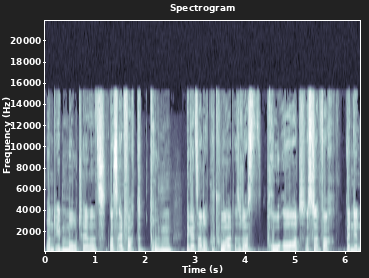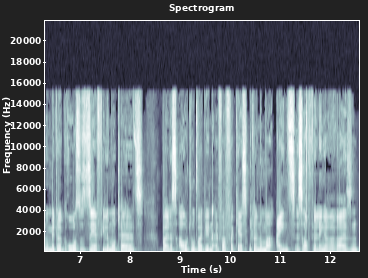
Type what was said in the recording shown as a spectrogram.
und eben Motels, was einfach da drüben eine ganz andere Kultur hat. Also du hast pro Ort, dass du einfach, wenn der nur mittelgroß ist, sehr viele Motels, weil das Auto bei denen einfach Verkehrsmittel Nummer eins ist, auch für längere Reisen.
